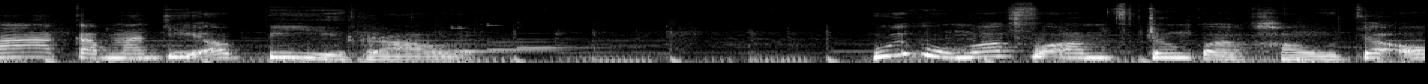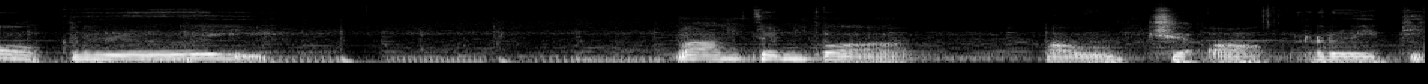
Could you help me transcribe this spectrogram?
มากลับมาที่ออปปี้เราอุ้ยผมว่าฟาร์มจนกว่าเขาจะออกเลยฟาร์มจนกว่าเขาจะออกเลยดี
